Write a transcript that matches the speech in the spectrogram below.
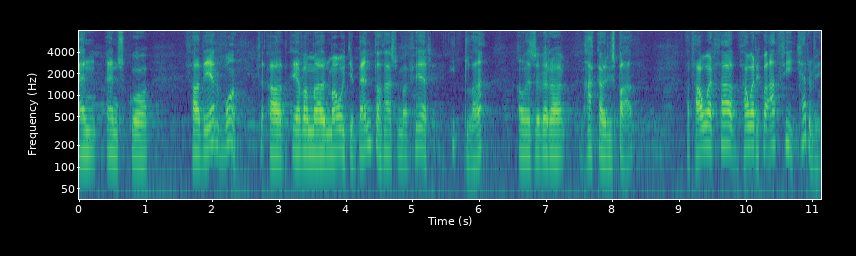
en, en sko það er vond að ef að maður má ekki benda það sem að fer illa á þess að vera hakkaður í spað að þá er, það, þá er eitthvað að því kerfi.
